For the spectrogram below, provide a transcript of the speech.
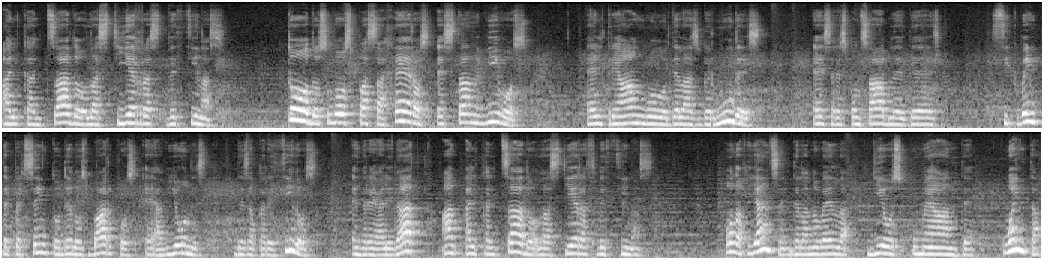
alcanzado las tierras vecinas. Todos los pasajeros están vivos. El Triángulo de las Bermudas es responsable del 50% de los barcos y aviones desaparecidos. En realidad han alcanzado las tierras vecinas. Olaf Jansen de la novela Dios humeante cuenta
